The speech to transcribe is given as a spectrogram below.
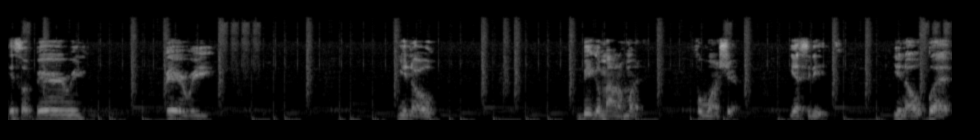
It's a very, very, you know, big amount of money for one share. Yes, it is. You know, but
